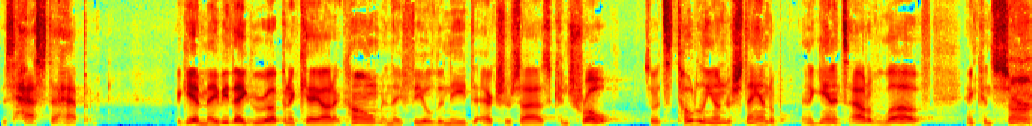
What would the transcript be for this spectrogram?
This has to happen. Again, maybe they grew up in a chaotic home and they feel the need to exercise control. So it's totally understandable. And again, it's out of love and concern.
